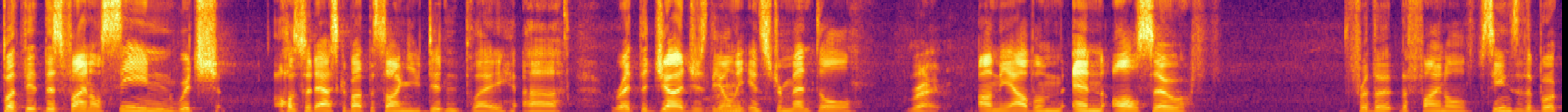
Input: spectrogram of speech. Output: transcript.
but th- this final scene, which also to ask about the song you didn't play, uh, right? The judge is the only instrumental Right. on the album, and also for the the final scenes of the book.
